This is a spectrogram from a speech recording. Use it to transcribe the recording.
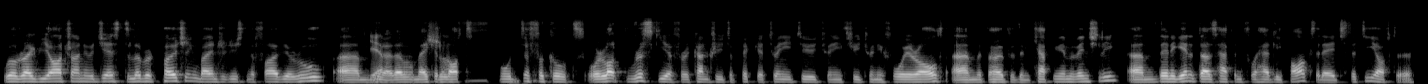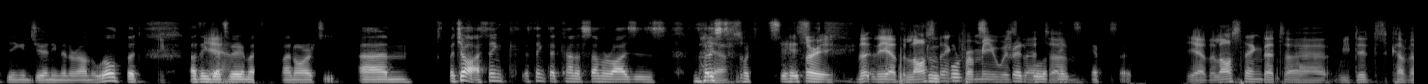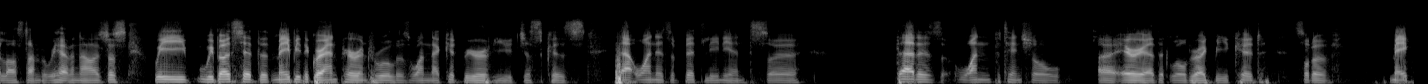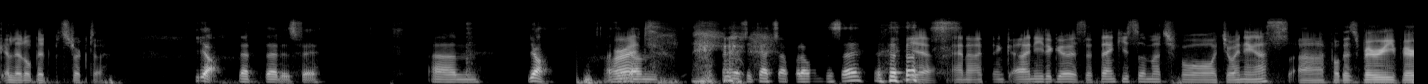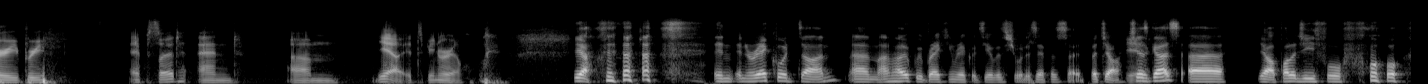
World Rugby are trying to adjust deliberate poaching by introducing the five-year rule. Um, You know, that will make it a lot more difficult or a lot riskier for a country to pick a 22, 23, 24-year-old um, with the hope of them capping them eventually. Um, then again, it does happen for Hadleigh Parkes at age 30 after being a journeyman around the world, but I think yeah. that's very much a minority. Um, but yeah, I think I think that kind of summarizes most yeah. of what you said. Sorry, the, yeah, the last thing from me was that um, yeah, the last thing that uh, we did cover last time, but we haven't now, is just we we both said that maybe the grandparent rule is one that could be reviewed, just because that one is a bit lenient. So that is one potential uh, area that World Rugby could sort of make a little bit stricter. Yeah, that that is fair. Um, yeah, I All right. I have to catch up what I wanted to say. yeah, and I think I need to go. So thank you so much for joining us uh, for this very, very brief episode. And um, yeah, it's been real. yeah, in in record time. Um, I hope we're breaking records here with the shortest episode. But yeah, yeah. cheers, guys. Uh, yeah, apologies for, for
